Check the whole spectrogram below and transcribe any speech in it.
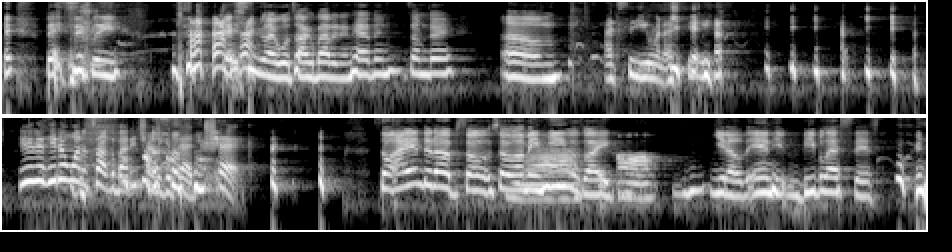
ba- basically, basically like we'll talk about it in heaven someday. Um, i see you when i see you He, don't- he don't want to talk about it. He's trying to get that check. So I ended up so so I mean he was like Oh, you know the end he be blessed sis we're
